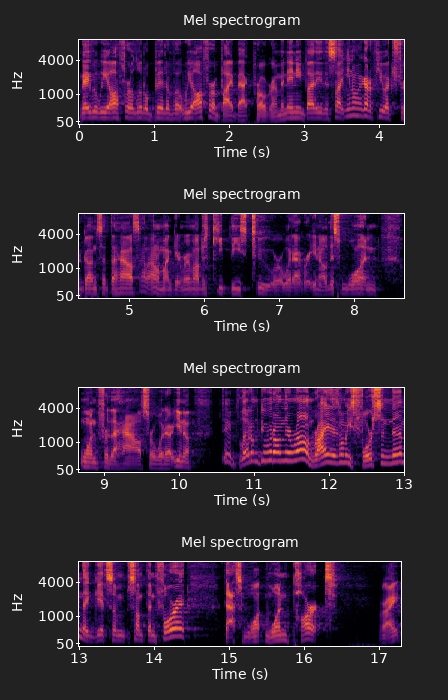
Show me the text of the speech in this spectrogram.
Maybe we offer a little bit of a we offer a buyback program, and anybody that's like, you know, I got a few extra guns at the house. I don't, I don't mind getting rid of them. I'll just keep these two or whatever. You know, this one one for the house or whatever. You know, dude, let them do it on their own, right? There's nobody's forcing them. They get some something for it. That's one one part, right?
